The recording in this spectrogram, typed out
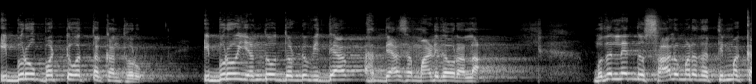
ಇಬ್ಬರು ಬಟ್ಟು ಒತ್ತಕ್ಕಂಥವ್ರು. ಇಬ್ಬರು ಎಂದೂ ದೊಡ್ಡ ವಿದ್ಯಾಭ್ಯಾಸ ಮಾಡಿದವರಲ್ಲ. ಮೊದಲನೇದ್ದು ಸಾಲು ಮರದ ತಿಮ್ಮಕ್ಕ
